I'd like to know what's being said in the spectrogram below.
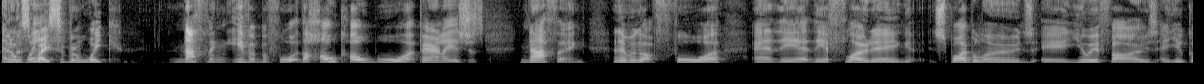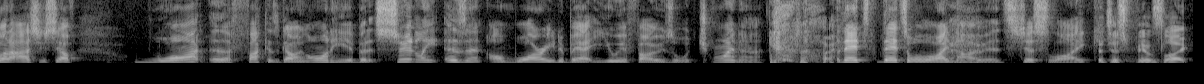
In in, the week. space of a week. Nothing ever before. The whole Cold War, apparently, is just nothing. And then we got four, and they're, they're floating spy balloons and UFOs. And you've got to ask yourself, what the fuck is going on here? But it certainly isn't. I'm worried about UFOs or China. That's that's all I know. It's just like It just feels like,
